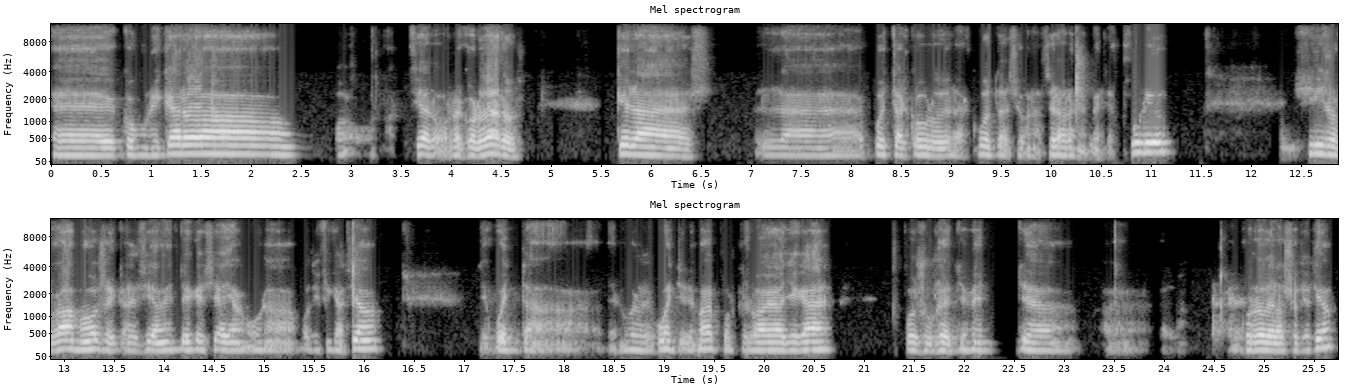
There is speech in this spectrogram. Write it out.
Eh, comunicaros, bueno, anunciaros, recordaros que las, la puesta al cobro de las cuotas se van a hacer ahora en el mes de julio si rogamos encarecidamente que si hay alguna modificación de cuenta, de número de cuenta y demás, porque lo haga llegar pues urgentemente a, a, el correo de la asociación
